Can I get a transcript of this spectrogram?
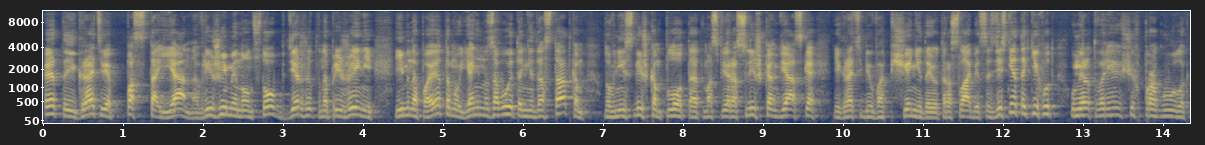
Эта игра тебя постоянно в режиме нон-стоп держит в напряжении. Именно поэтому я не назову это недостатком, но в ней слишком плотная атмосфера, слишком вязкая. Игра тебе вообще не дает расслабиться. Здесь нет таких вот умиротворяющих прогулок.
